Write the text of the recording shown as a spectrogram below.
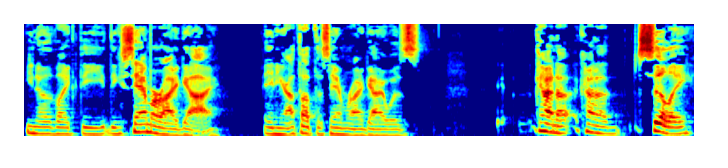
you know, like the the samurai guy in here, I thought the samurai guy was kind of kind of silly,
